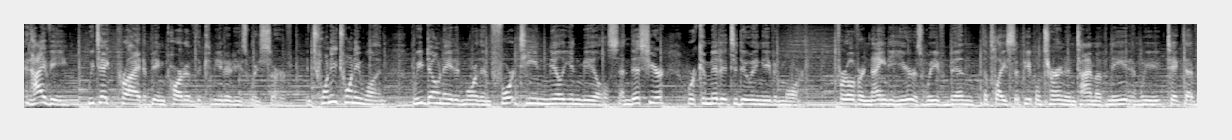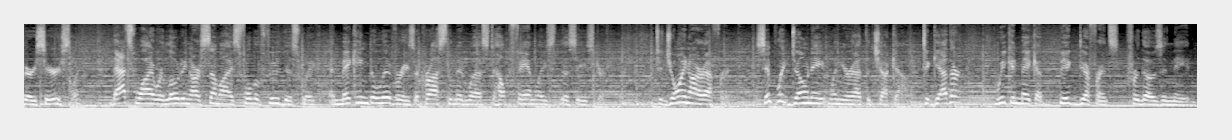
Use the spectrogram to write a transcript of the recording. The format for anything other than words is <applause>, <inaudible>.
At Hy-Vee, we take pride of being part of the communities we serve. In 2021, we donated more than 14 million meals, and this year, we're committed to doing even more. For over 90 years, we've been the place that people turn in time of need, and we take that very seriously. That's why we're loading our semis full of food this week and making deliveries across the Midwest to help families this Easter. To join our effort, simply donate when you're at the checkout. Together, we can make a big difference for those in need.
